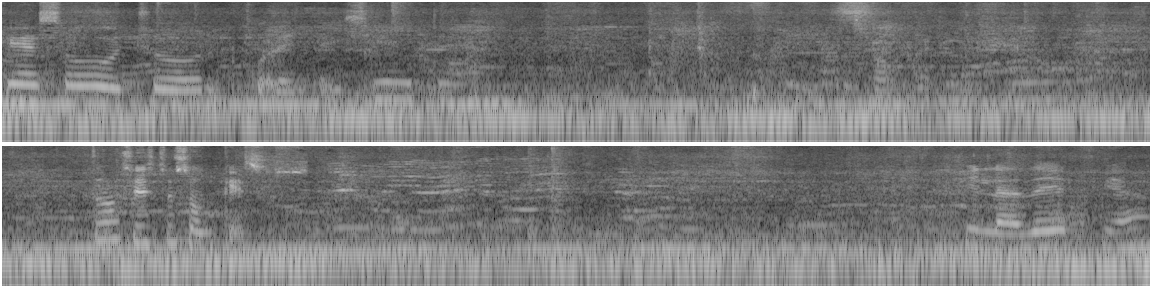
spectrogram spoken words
queso 8.47 todos estos son quesos Filadelfia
